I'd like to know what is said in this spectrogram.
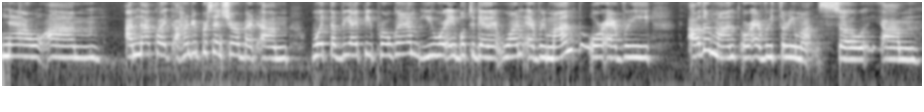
Now, um, I'm not quite 100% sure, but um, with the VIP program, you were able to get it one every month or every other month or every three months. So um,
